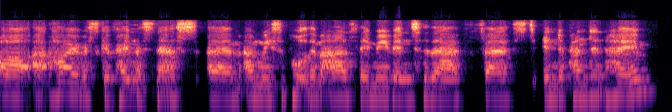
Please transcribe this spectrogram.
are at higher risk of homelessness, um, and we support them as they move into their first independent home.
